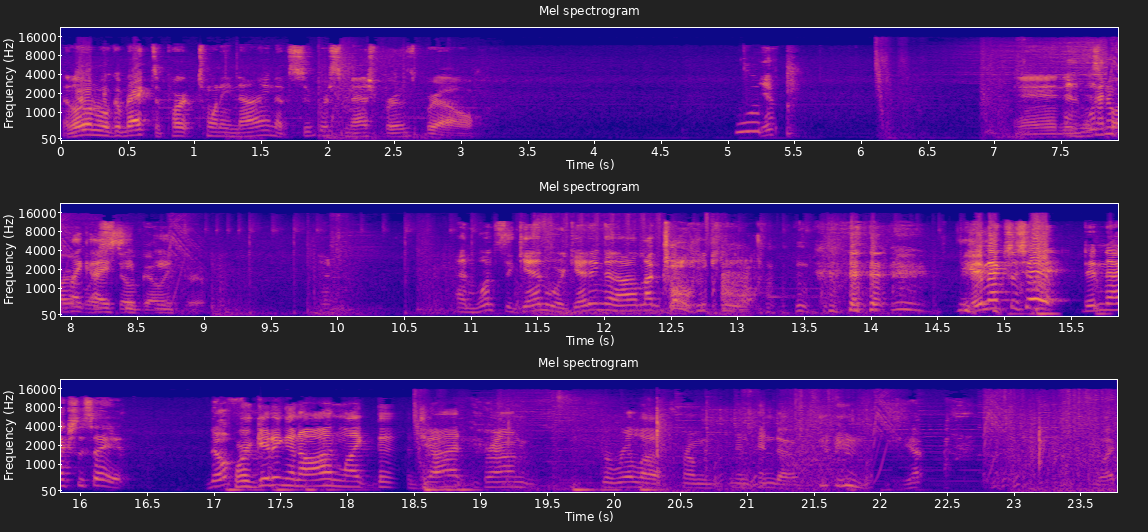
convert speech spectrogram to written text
Hello and welcome back to part 29 of Super Smash Bros. Brawl. Yep. And in And this I don't part, like we're still going through. And once again, we're getting it on like. Didn't actually say it! Didn't actually say it. nope. We're getting it on like the giant brown gorilla from Nintendo. Yep. what?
